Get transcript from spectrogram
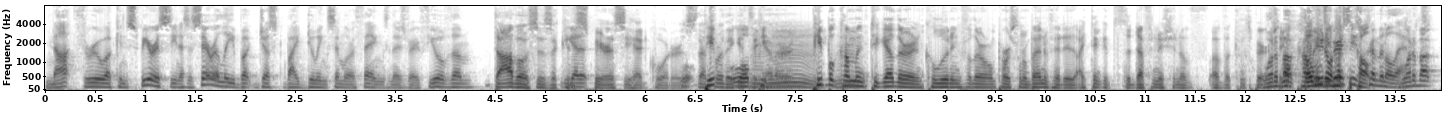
not through a conspiracy necessarily, but just by doing similar things. And there's very few of them. Davos is a You get it? conspiracy headquarters. Well, That's peop- where they get well, pe- together. and- People Mm. coming together and colluding for their own personal benefit. I think it's the definition of, of a conspiracy. What about But we don't have Conspiracy is call- criminal act. What about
